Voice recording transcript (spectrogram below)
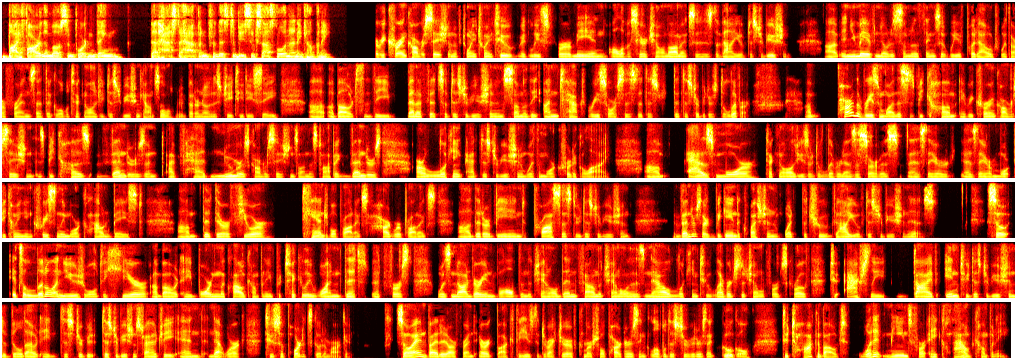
by far the most important thing that has to happen for this to be successful in any company. A recurring conversation of 2022, at least for me and all of us here at Channelnomics, is the value of distribution. Uh, and you may have noticed some of the things that we have put out with our friends at the Global Technology Distribution Council, better known as GTDC, uh, about the benefits of distribution and some of the untapped resources that, this, that distributors deliver. Um, part of the reason why this has become a recurring conversation is because vendors, and I've had numerous conversations on this topic, vendors are looking at distribution with a more critical eye. Um, as more technologies are delivered as a service, as they are as they are more becoming increasingly more cloud based, um, that there are fewer tangible products, hardware products uh, that are being processed through distribution. Vendors are beginning to question what the true value of distribution is. So it's a little unusual to hear about a born in the cloud company, particularly one that at first was not very involved in the channel, then found the channel and is now looking to leverage the channel for its growth to actually dive into distribution to build out a distribu- distribution strategy and network to support its go to market. So I invited our friend Eric Buck, he's the Director of Commercial Partners and Global Distributors at Google, to talk about what it means for a cloud company,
